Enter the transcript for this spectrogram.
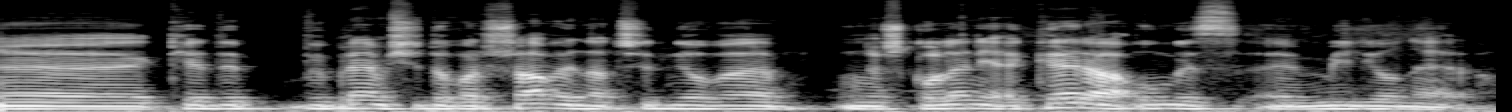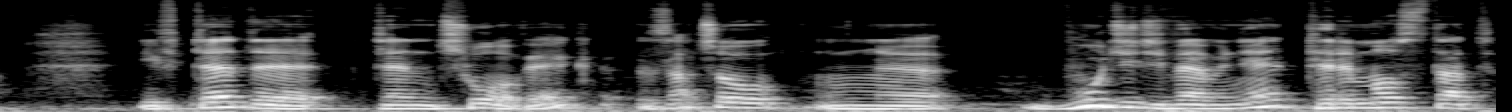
e, kiedy wybrałem się do Warszawy na trzydniowe szkolenie Ekera, umysł milionera. I wtedy ten człowiek zaczął mm, budzić we mnie termostat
